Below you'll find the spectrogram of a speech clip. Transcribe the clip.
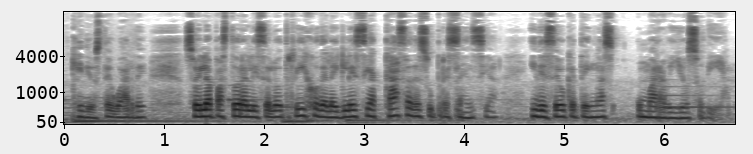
Que Dios te guarde. Soy la pastora Lizelot Rijo de la iglesia Casa de Su Presencia y deseo que tengas un maravilloso día.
